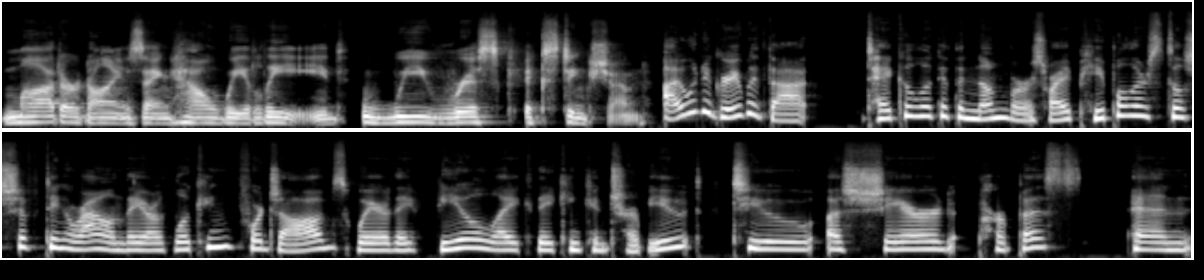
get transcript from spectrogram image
modernizing how we lead, we risk extinction. I would agree with that. Take a look at the numbers, right? People are still shifting around. They are looking for jobs where they feel like they can contribute to a shared purpose and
